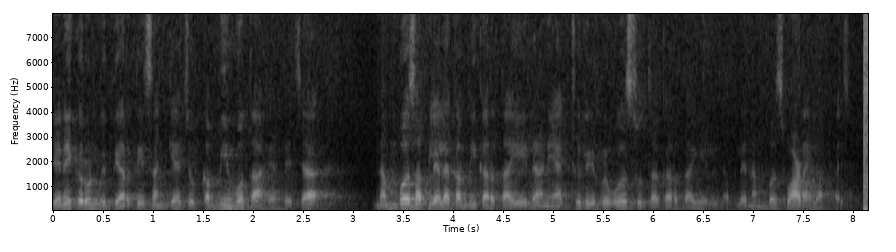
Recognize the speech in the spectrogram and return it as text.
जेणेकरून विद्यार्थी संख्या जो कमी होत आहे त्याच्या नंबर्स आपल्याला कमी करता येईल आणि ॲक्च्युली रिव्हर्ससुद्धा करता येईल. आपले नंबर्स वाढायला पाहिजे.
